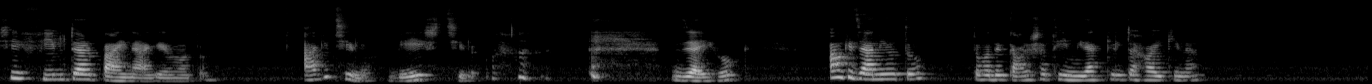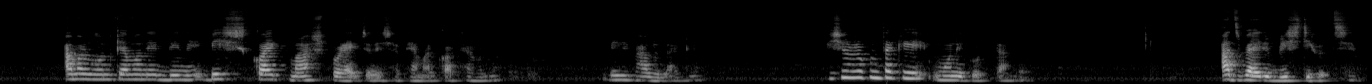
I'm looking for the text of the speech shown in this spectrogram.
সেই ফিলটার পাই না আগের মতো। আগে ছিল, বেশ ছিল। যাই হোক, আমাকে জানিও তো, তোমাদের কারোর সাথে মিরাক্কেলটা হয় কি না আমার মন কেমনের দিনে? বেশ কয়েক মাস পর একজনের সাথে আমার কথা হলো। বেশ ভালো লাগল। ভীষণ রকম তাকে মনে করতাম। আজ বাইরে বৃষ্টি হচ্ছে।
